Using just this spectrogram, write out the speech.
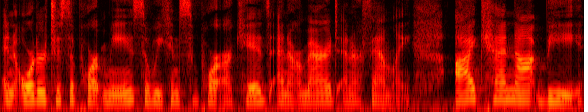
in order to support me so we can support our kids and our marriage and our family. I cannot be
